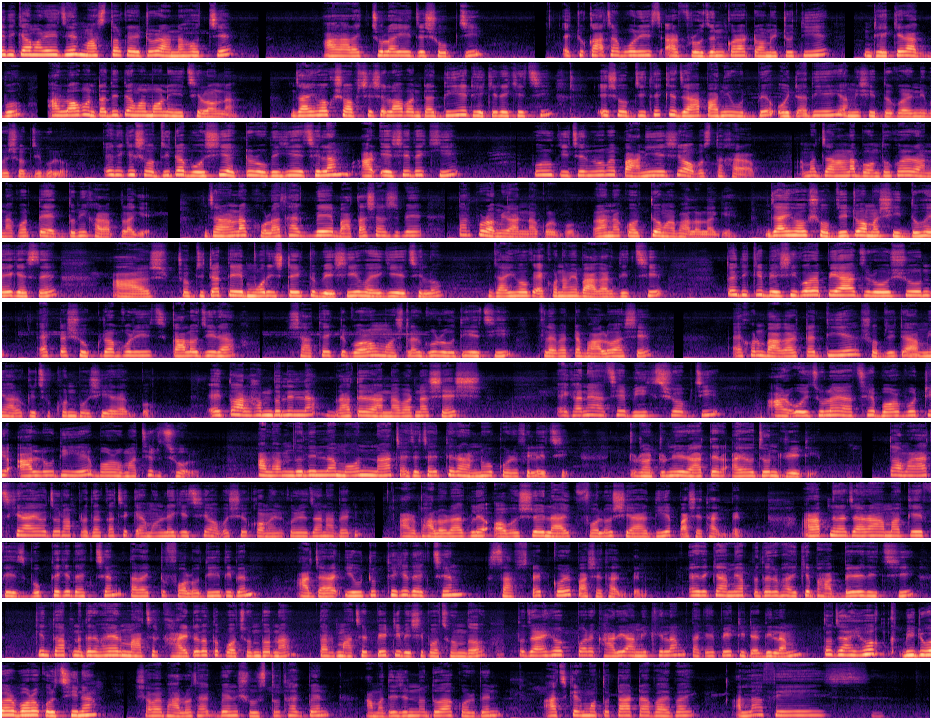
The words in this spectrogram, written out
এদিকে আমার এই যে মাছ তরকারিটাও রান্না হচ্ছে, আর আরেক চুলায় এই যে সবজি, একটু কাঁচা মরিচ আর ফ্রোজেন করা টমেটো দিয়ে ঢেকে রাখব, আর লবণটা দিতে আমার মনেই ছিল না। যাই হোক, সবশেষে লবণটা দিয়ে ঢেকে রেখেছি, এই সবজি থেকে যা পানি উঠবে ওইটা দিয়েই আমি সিদ্ধ করে নিব সবজিগুলো। এদিকে সবজিটা বসিয়ে একটু রবি গিয়েছিলাম, আর এসে দেখি পুরো কিচেন রুমে পানি এসে অবস্থা খারাপ। আমার জানালা বন্ধ করে রান্না করতে একদমই খারাপ লাগে। জানালা খোলা থাকবে, বাতাস আসবে, তারপর আমি রান্না করব। রান্না করতেও আমার ভালো লাগে। যাই হোক, সবজিটাও আমার সিদ্ধ হয়ে গেছে। আর সবজিটাতে মরিচটা একটু বেশি হয়ে গিয়েছিল। যাই হোক, এখন আমি বাগার দিচ্ছি। তো এদিকে বেশি করে পেঁয়াজ, রসুন, একটা শুকনো মরিচ, কালো জিরা, সাথে একটু গরম মশলার গুঁড়ো দিয়েছি। ফ্লেভারটা ভালো আসে। এখন বাগারটা দিয়ে সবজিটা আমি আরও কিছুক্ষণ বসিয়ে রাখব। এই তো আলহামদুলিল্লাহ, রাতের রান্নাবান্না শেষ। এখানে আছে মিক্স সবজি, আর ওই চুলায় আছে বরবটি, আলু দিয়ে বড় মাছের ঝোল। আলহামদুলিল্লাহ মন না চাইতে চাইতে রান্নাও করে ফেলেছি। টুনাটুনি রাতের আয়োজন রেডি। তো আমার আজকের আয়োজন আপনাদের কাছে কেমন লেগেছে অবশ্যই কমেন্ট করে জানাবেন। আর ভালো লাগলে অবশ্যই লাইক, ফলো, শেয়ার দিয়ে পাশে থাকবেন। আর আপনারা যারা আমাকে ফেসবুক থেকে দেখছেন, তারা একটু ফলো দিয়ে দিবেন। আর যারা ইউটিউব থেকে দেখছেন সাবস্ক্রাইব করে পাশে থাকবেন। এদিকে আমি আপনাদের ভাইকে ভাত বেড়ে দিচ্ছি। কিন্তু আপনাদের ভাইয়ের মাছের খাড়িটা তত পছন্দ না, তার মাছের পেটি বেশি পছন্দ। তো যাই হোক, পরে খাড়ি আমি খেলাম, তাকে পেটিটা দিলাম। তো যাই হোক, ভিডিও আর বড় করছি না। সবাই ভালো থাকবেন, সুস্থ থাকবেন, আমাদের জন্য দোয়া করবেন। আজকের মতো টাটা, বাই বাই, আল্লাহ হাফিজ।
